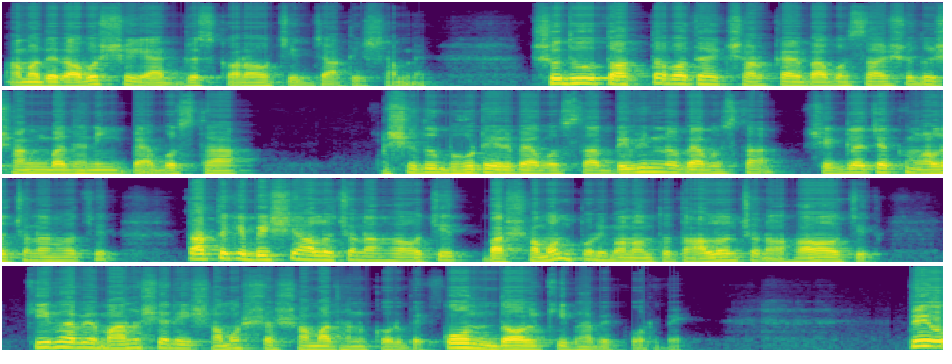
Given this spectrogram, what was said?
আমাদের অবশ্যই অ্যাড্রেস করা উচিত জাতির সামনে। শুধু তত্ত্বাবধায়ক সরকার ব্যবস্থা, শুধু সাংবিধানিক ব্যবস্থা, শুধু ভোটের ব্যবস্থা, বিভিন্ন ব্যবস্থা, সেগুলো যেরকম আলোচনা হওয়া উচিত তার থেকে বেশি আলোচনা হওয়া উচিত বা সমান পরিমাণ অন্তত আলোচনা হওয়া উচিত। কীভাবে মানুষের এই সমস্যার সমাধান করবে? কোন দল কীভাবে করবে? প্রিয়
